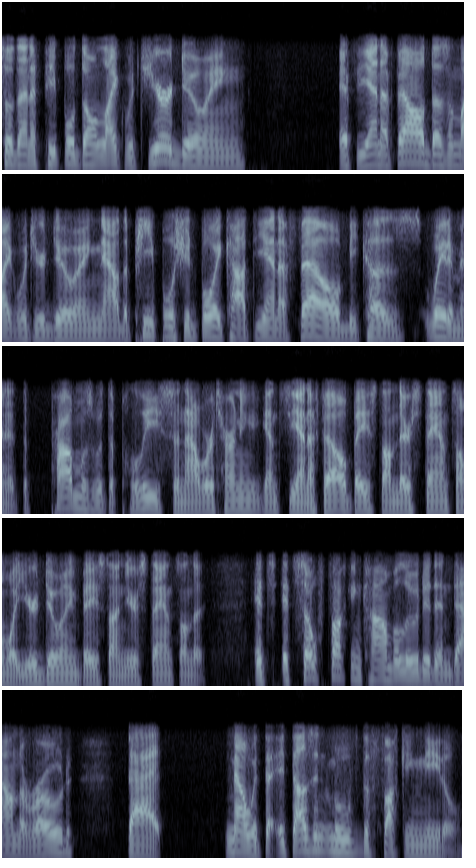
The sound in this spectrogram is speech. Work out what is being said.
So then if people don't like what you're doing, if the NFL doesn't like what you're doing, now the people should boycott the NFL because wait a minute, the problem was with the police, so now we're turning against the NFL based on their stance on what you're doing, based on your stance on the. It's it's so fucking convoluted and down the road that no, it it doesn't move the fucking needle.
